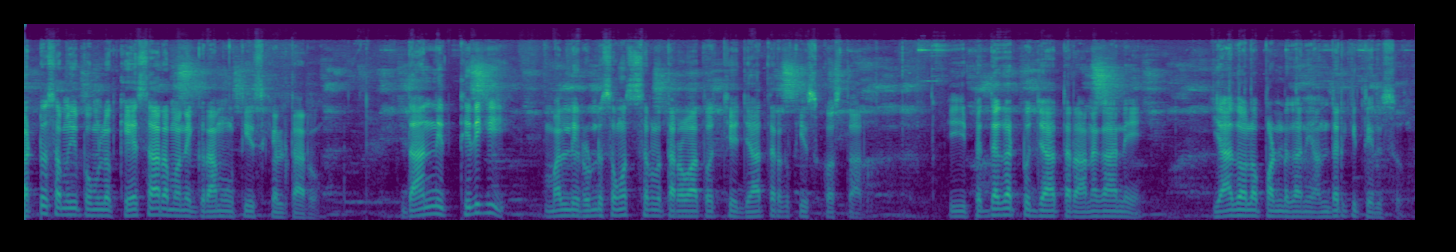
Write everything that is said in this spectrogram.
గట్టు సమీపంలో కేసారం అనే గ్రామం తీసుకెళ్తారు. దాన్ని తిరిగి మళ్ళీ రెండు సంవత్సరాల తర్వాత వచ్చే జాతరకు తీసుకొస్తారు. ఈ పెద్దగట్టు జాతర అనగానే యాదవుల పండుగ అని అందరికీ తెలుసు.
